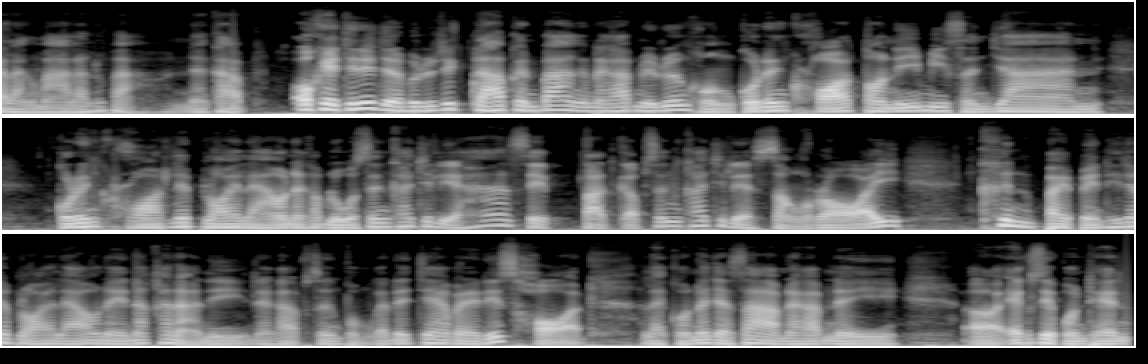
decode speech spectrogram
กำลังมาแล้วหรือเปล่านะครับโอเค ทีนี้เดี๋ยวเราไปดูที่กราฟกันบ้างนะครับ ในเรื่องของ Golden Cross ตอนนี้มีสัญญาณ Golden Cross เรียบร้อยแล้วนะครับ หรือว่าเส้นค่าเฉลี่ย 50 ตัดกับเส้นค่าเฉลี่ย 200 ขึ้นไปเป็นที่เรียบร้อยแล้วในณขณะนี้นะครับ ซึ่งผมก็ได้แจ้งไปใน Discord หลายคนน่าจะทราบนะครับในเอ่อ Exclusive Content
